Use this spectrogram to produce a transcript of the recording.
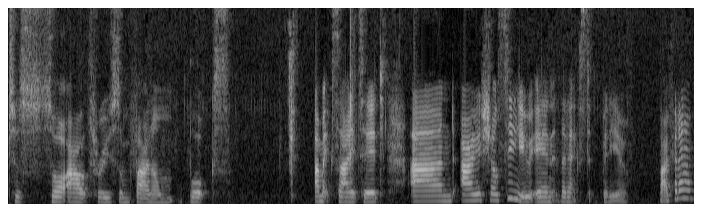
to sort out through some final books. I'm excited and I shall see you in the next video. Bye for now.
